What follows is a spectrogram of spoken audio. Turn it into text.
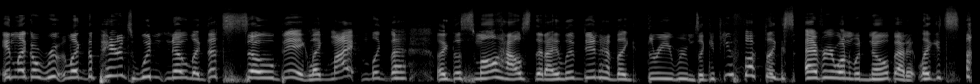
in like a room like the parents wouldn't know like that's so big. Like my like the like the small house that I lived in had like 3 rooms. Like if you fucked like s- everyone would know about it. Like it's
